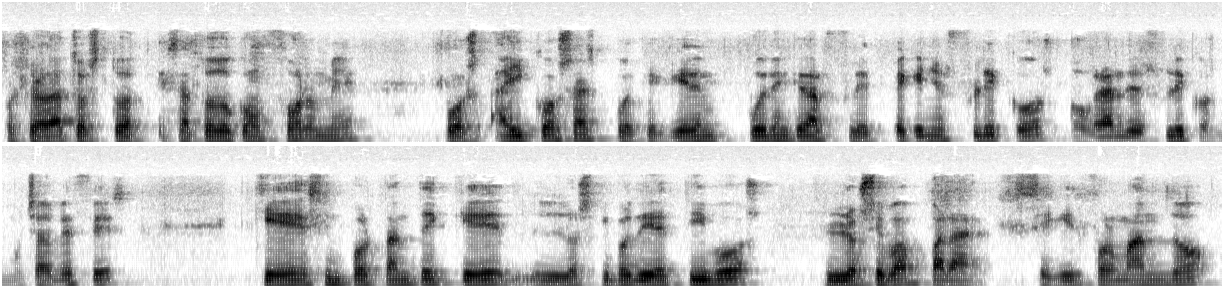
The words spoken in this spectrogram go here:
pues que los datos está todo conforme, pues hay cosas pues, que pueden quedar pequeños flecos o grandes flecos muchas veces, que es importante que los equipos directivos lo sepan para seguir formando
